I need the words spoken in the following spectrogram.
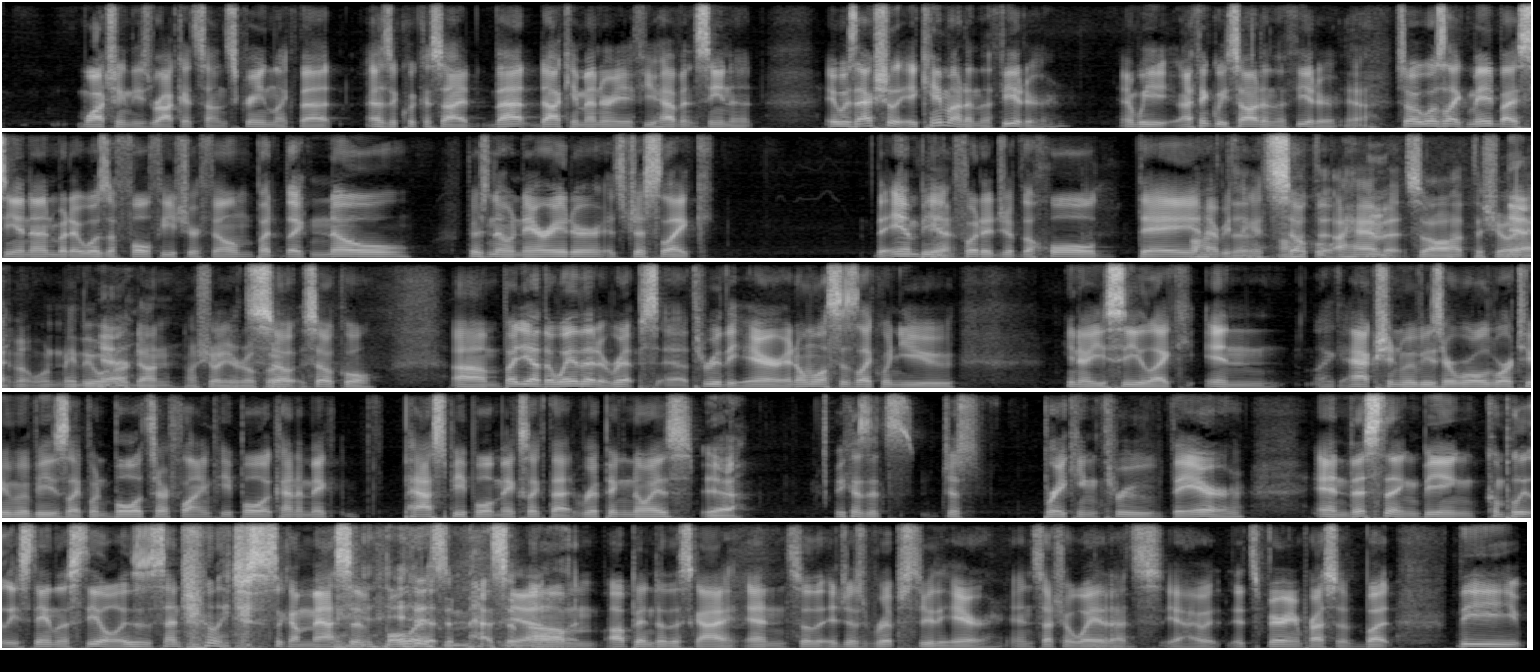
watching these rockets on screen like that. As a quick aside, that documentary, if you haven't seen it, it was actually it came out in the theater, and we I think we saw it in the theater. Yeah. So it was like made by CNN, but it was a full feature film. But like no, there's no narrator. It's just like the ambient Yeah. footage of the whole day I'll and have everything. to- it's I'll so have to- cool. I have Hmm. it, so I'll have to show Yeah. you. When- Maybe when Yeah. we're done, I'll show you real It's quick. so so cool. Um, but yeah, the way that it rips uh, through the air, it almost is like when you, you know, you see like in like action movies or World War II movies, like when bullets are flying people, it kind of make past people, it makes like that ripping noise Yeah. because it's just breaking through the air. And this thing being completely stainless steel is essentially just like a massive bullet is a massive Yeah. um, up into the sky, and so it just rips through the air in such a way Yeah. that's yeah, it, it's very impressive. But the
